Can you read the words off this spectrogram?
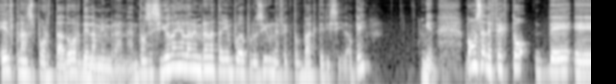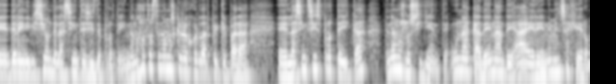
el transportador de la membrana. Entonces si yo daño la membrana también puedo producir un efecto bactericida, ¿ok? Bien, vamos al efecto eh, de, la inhibición de la síntesis de proteína. Nosotros tenemos que recordar que para eh, la síntesis proteica tenemos lo siguiente, una cadena de ARN mensajero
